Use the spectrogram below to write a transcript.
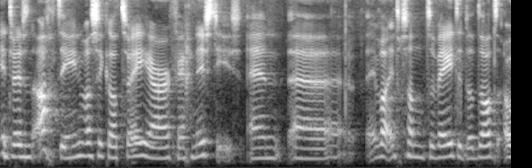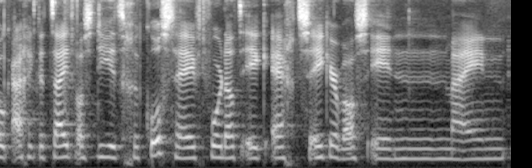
in 2018 was ik al twee jaar veganistisch. En eh, wel interessant om te weten dat dat ook eigenlijk de tijd was die het gekost heeft voordat ik echt zeker was in mijn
